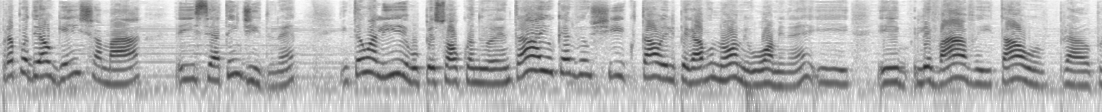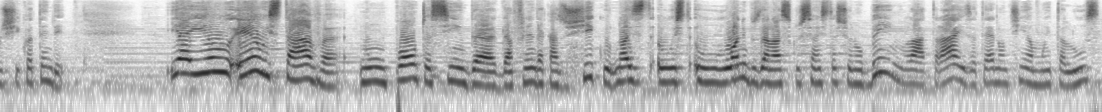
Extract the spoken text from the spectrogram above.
para poder alguém chamar e ser atendido, né? Então ali o pessoal quando entrar, ah, eu quero ver o Chico, tal, ele pegava o nome, o homem, né? E, e levava e tal para o Chico atender. E aí eu, eu estava num ponto assim da, da frente da casa do Chico, nós, o, o ônibus da nossa excursão estacionou bem lá atrás, até não tinha muita luz,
